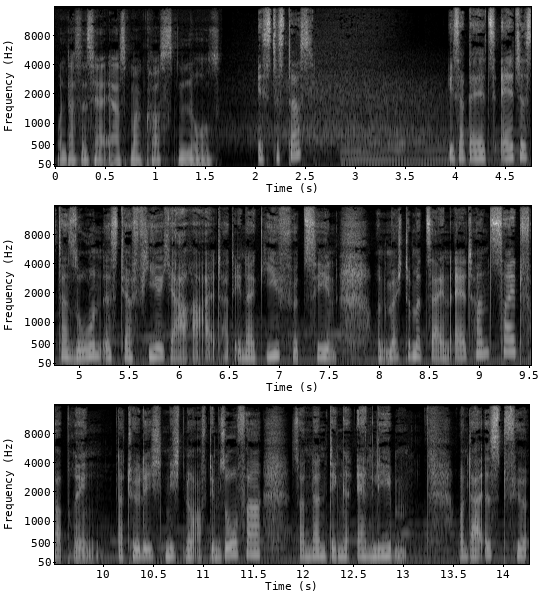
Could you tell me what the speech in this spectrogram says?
und das ist ja erstmal kostenlos. Ist es das? Isabels ältester Sohn ist ja vier Jahre alt, hat Energie für zehn und möchte mit seinen Eltern Zeit verbringen. Natürlich nicht nur auf dem Sofa, sondern Dinge erleben. Und da ist für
